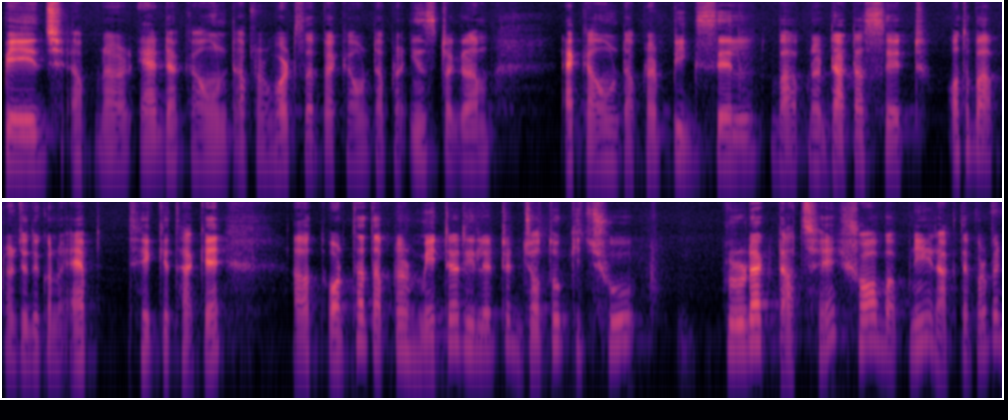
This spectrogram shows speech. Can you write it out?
পেজ আপনার অ্যাড অ্যাকাউন্ট আপনার হোয়াটসঅ্যাপ অ্যাকাউন্ট আপনার ইনস্টাগ্রাম অ্যাকাউন্ট, আপনার পিক্সেল বা আপনার ডাটা সেট অথবা আপনার যদি কোনো অ্যাপ থেকে থাকে অর্থাৎ আপনার মেটা রিলেটেড যত কিছু প্রোডাক্ট আছে, সব আপনি রাখতে পারবেন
